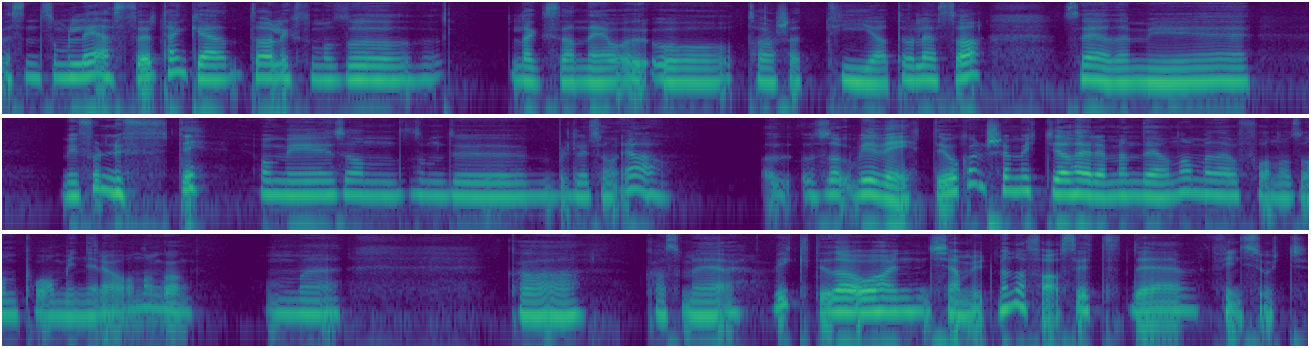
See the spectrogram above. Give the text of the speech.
Hvis en som leser, tenker jeg, tar liksom også legger seg ned og, og tar seg tida til å lese, så er det mye, mye fornuftig, og mye sånn som du blir litt sånn Ja. Så vi vet jo kanskje mye av dette, men det er jo noe med det å få noen sånn påminnere òg noen gang om eh, hva, hva som er viktig, da. Og han kommer ikke med noe fasit, det finnes jo ikke.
